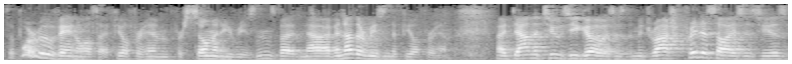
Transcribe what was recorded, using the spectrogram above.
So poor Reuven also, I feel for him for so many reasons, but now I have another reason to feel for him. Right, down the tubes he goes as the midrash criticizes his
